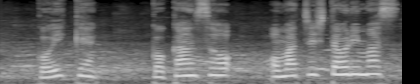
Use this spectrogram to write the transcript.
ご意見、ご感想、お待ちしております。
